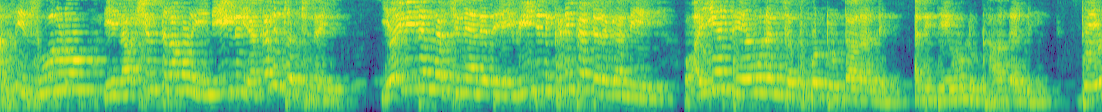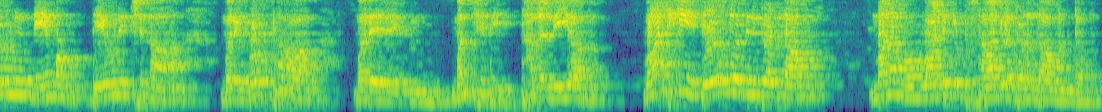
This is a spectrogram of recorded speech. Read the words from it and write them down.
అసలు ఈ సూర్యుడు ఈ నక్షత్రము ఈ నీళ్ళు ఎక్కడి నుంచి వచ్చినాయి? ఏ విధంగా వచ్చినాయి అనేది వీటిని కనిపెట్టారు కానీ అయ్యే దేవుడు అని చెప్పుకుంటుంటారండి. అది దేవుడు కాదండి. దేవుని నియమం దేవుడిచ్చిన మరి గొప్ప మరి మంచిది. హలలీయ వాటికి దేవుడు వదిలిపెడతాం. మనము వాటికి సాగిల పెడతాం అంటాం.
